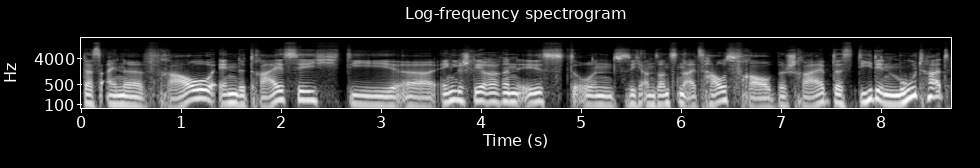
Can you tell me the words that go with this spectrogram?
dass eine Frau Ende 30, die äh, Englischlehrerin ist und sich ansonsten als Hausfrau beschreibt, dass die den Mut hat,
